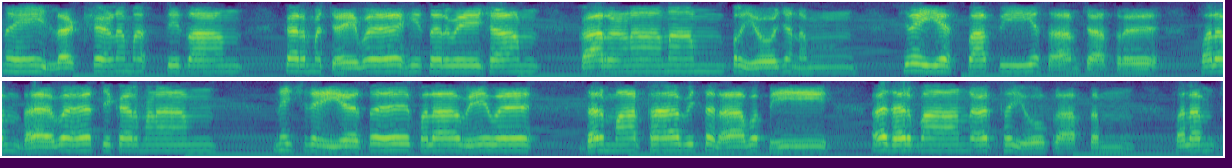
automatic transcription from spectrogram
न हि लक्षणमस्ति तान्। कर्म चैव हि सर्वेषां कारणानां प्रयोजनम्। श्रेयस्पापीयसां चात्र। फलं भवति कर्मणाम्। निःश्रेयस फलावेव। धर्मार्था वितरावपि अधर्मान् अर्थयो प्राप्तम् फलं च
